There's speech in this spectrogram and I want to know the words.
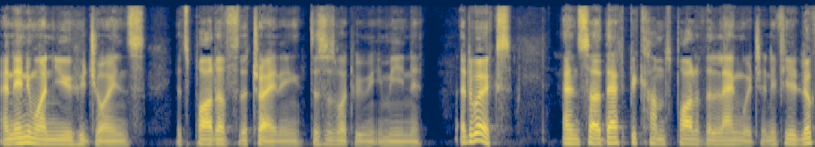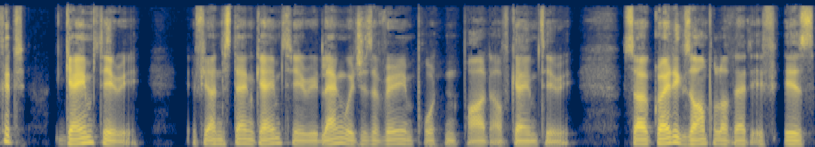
And anyone new who joins, it's part of the training. This is what we mean. It, it works. And so that becomes part of the language. And if you look at game theory, if you understand game theory, language is a very important part of game theory. So a great example of that if, is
